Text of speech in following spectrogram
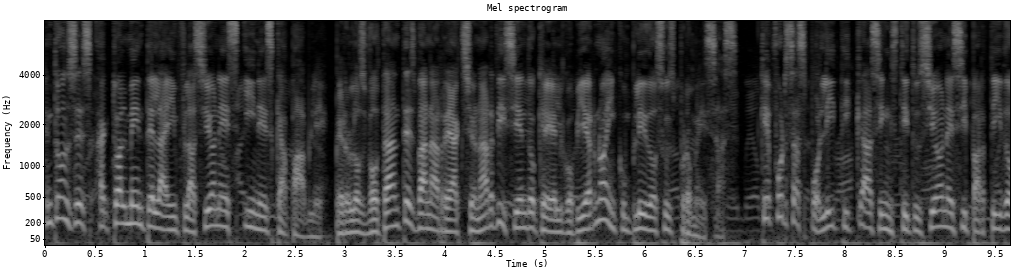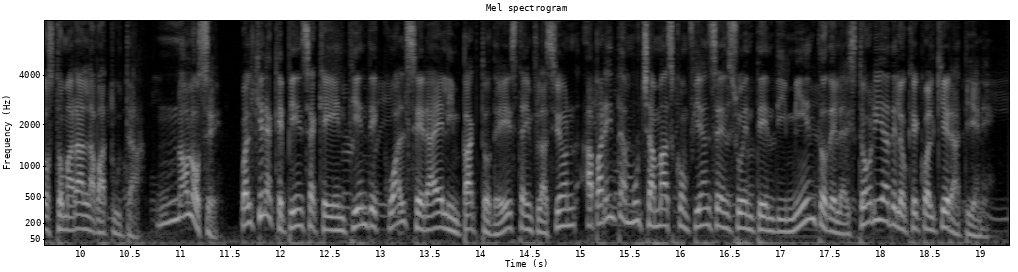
Entonces, actualmente la inflación es inescapable, pero los votantes van a reaccionar diciendo que el gobierno ha incumplido sus promesas. ¿Qué fuerzas políticas, instituciones y partidos tomarán la batuta? No lo sé. Cualquiera que piensa que entiende cuál será el impacto de esta inflación aparenta mucha más confianza en su entendimiento de la historia de lo que cualquiera tiene.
